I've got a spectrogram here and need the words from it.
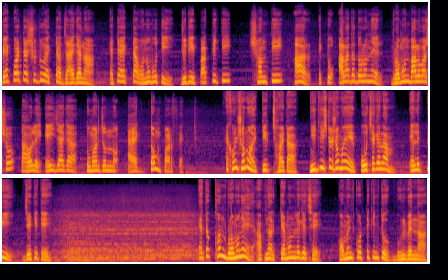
ব্যাকওয়াটার শুধু একটা জায়গা না, এটা একটা অনুভূতি। যদি প্রাকৃতি, শান্তি আর একটু আলাদা ধরনের ভ্রমণ ভালোবাসো, তাহলে এই জায়গা তোমার জন্য একদম পারফেক্ট। এখন সময় ঠিক ছয়টা। নির্দিষ্ট সময়ে পৌঁছে গেলাম এলএপি জেটিতে। এতক্ষণ ভ্রমণে আপনার কেমন লেগেছে কমেন্ট করতে কিন্তু ভুলবেন না।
